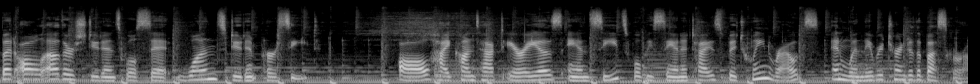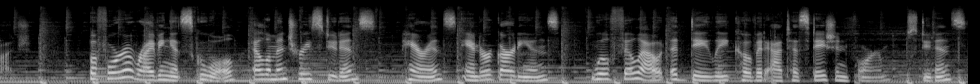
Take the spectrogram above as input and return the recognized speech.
but all other students will sit one student per seat. All high contact areas and seats will be sanitized between routes and when they return to the bus garage. Before arriving at school, elementary students, parents, and or guardians will fill out a daily COVID attestation form. Students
